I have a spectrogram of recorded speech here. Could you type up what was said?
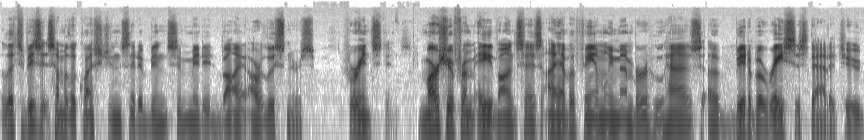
Let's visit some of the questions that have been submitted by our listeners. For instance, Marcia from Avon says, I have a family member who has a bit of a racist attitude.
